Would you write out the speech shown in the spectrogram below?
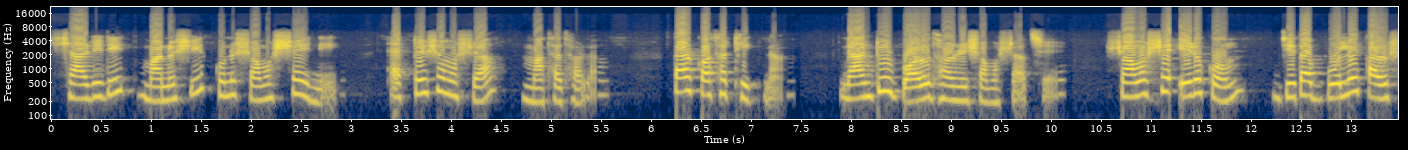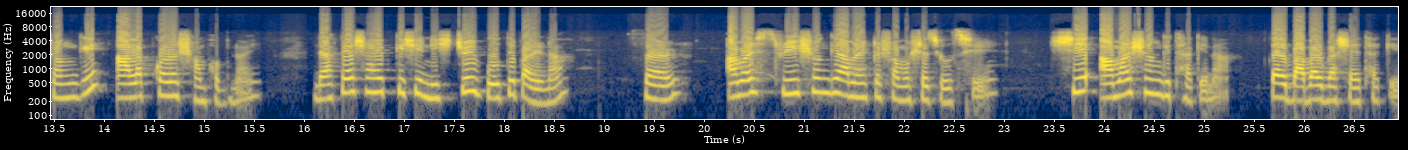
শারীরিক, মানসিক কোনো সমস্যাই নেই। একটাই সমস্যা, মাথা ধরা। তার কথা ঠিক না। নান্টুর বড় ধরনের সমস্যা আছে। সমস্যা এরকম যে তা বলে কারও সঙ্গে আলাপ করা সম্ভব নয়। ডাক্তার সাহেবকে সে নিশ্চয়ই বলতে পারে না? স্যার, আমার স্ত্রীর সঙ্গে আমার একটা সমস্যা চলছে। সে আমার সঙ্গে থাকে না, তার বাবার বাসায় থাকে।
